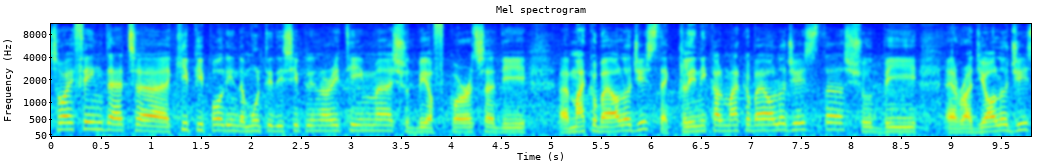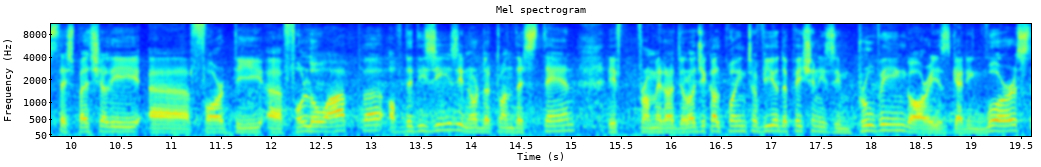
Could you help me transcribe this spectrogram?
So I think that uh, key people in the multidisciplinary team uh, should be, of course, uh, the uh, microbiologist, a clinical microbiologist, uh, should be a radiologist, especially uh, for the follow-up of the disease in order to understand if from a radiological point of view the patient is improving or is getting worse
